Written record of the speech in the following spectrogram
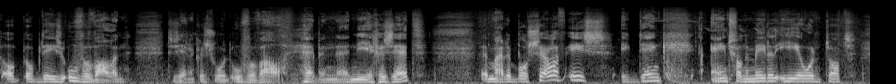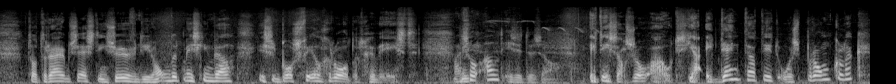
op, op deze oeverwallen, het is eigenlijk een soort oeverwal, hebben uh, neergezet. Uh, maar het bos zelf is, ik denk eind van de middeleeuwen tot, tot ruim 16, 1700 misschien wel, is het bos veel groter geweest. Maar zo oud is het dus al? Het is al zo oud. Ja, ik denk dat dit oorspronkelijk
